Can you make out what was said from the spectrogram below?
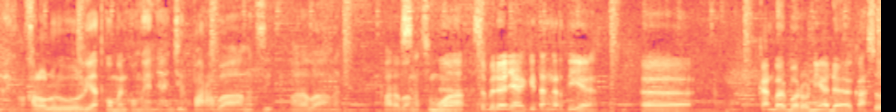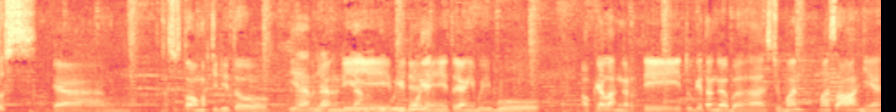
eh, kalau lu lihat komen-komennya anjir parah banget sih. Parah banget. Parah banget semua. sebenarnya kita ngerti ya eh, kan baru-baru ini ada kasus yang kasus toa masjid itu. Iya, benar. yang di Yang ibu-ibu ya? itu yang ibu-ibu oke lah ngerti. Itu kita nggak bahas. Cuman masalahnya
